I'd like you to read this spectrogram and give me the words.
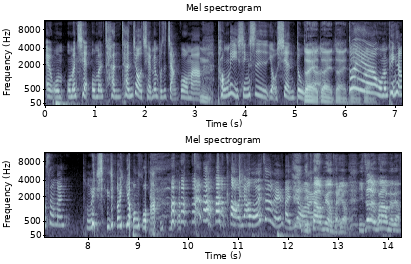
哎、我我们前我们很很久前面不是讲过吗？嗯同理心是有限度对的。对对对啊，我们平常上班同理心就用完了。靠腰，我会真的没朋友、欸。你快要没有朋友，你真的快要没有朋友。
